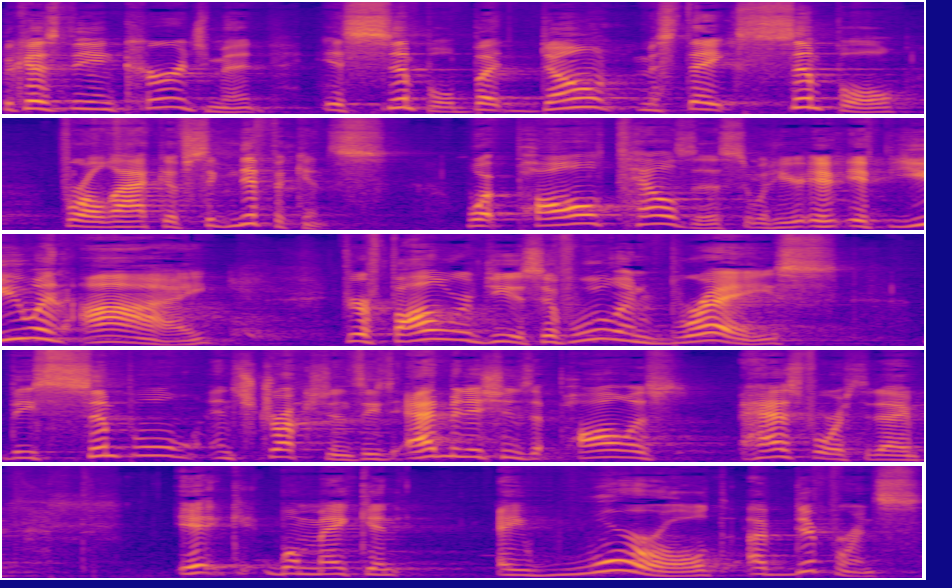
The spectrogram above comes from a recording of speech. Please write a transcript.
because the encouragement is simple, but don't mistake simple for a lack of significance. What Paul tells us here, if, if you and I, if you're a follower of Jesus, if we'll embrace these simple instructions, these admonitions that Paul is, has for us today, it will make an, a world of difference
